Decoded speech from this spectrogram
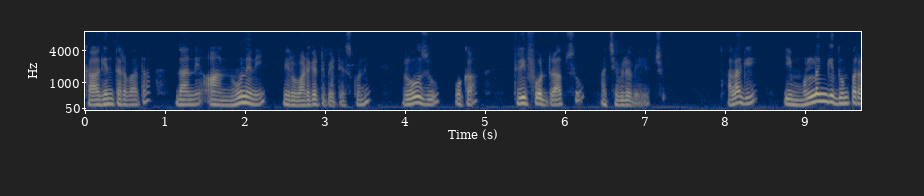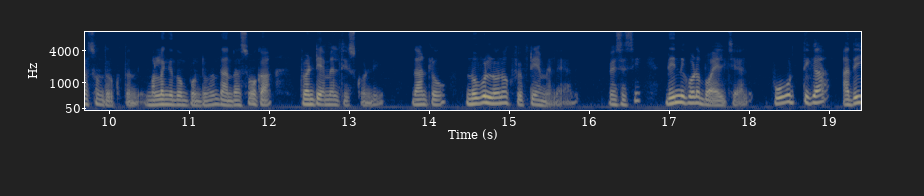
కాగిన తర్వాత దాన్ని ఆ నూనెని మీరు వడగట్టి పెట్టేసుకొని రోజు ఒక త్రీ ఫోర్ డ్రాప్స్ ఆ చెవిలో వేయచ్చు. అలాగే ఈ ముల్లంగి దుంప రసం దొరుకుతుంది. ముల్లంగి దుంప ఉంటుంది. దాని రసం ఒక ట్వంటీ ఎంఎల్ తీసుకోండి. దాంట్లో నువ్వుల నూనె ఒక ఫిఫ్టీ ఎంఎల్ వేయాలి. వేసేసి దీన్ని కూడా బాయిల్ చేయాలి. పూర్తిగా అది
